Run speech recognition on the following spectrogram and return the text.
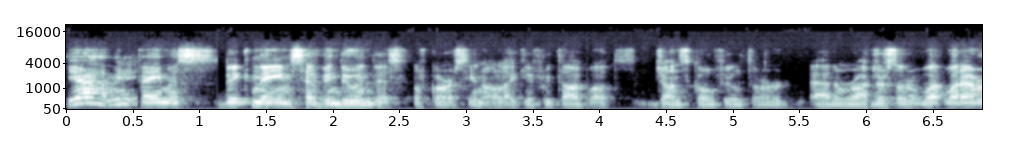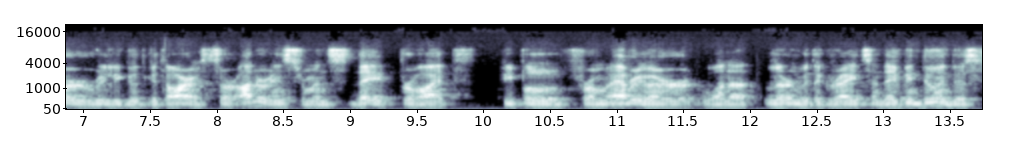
Yeah, I mean, famous big names have been doing this, of course. You know, like if we talk about John Scofield or Adam Rogers or whatever really good guitarists or other instruments, they provide people from everywhere want to learn with the greats and they've been doing this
